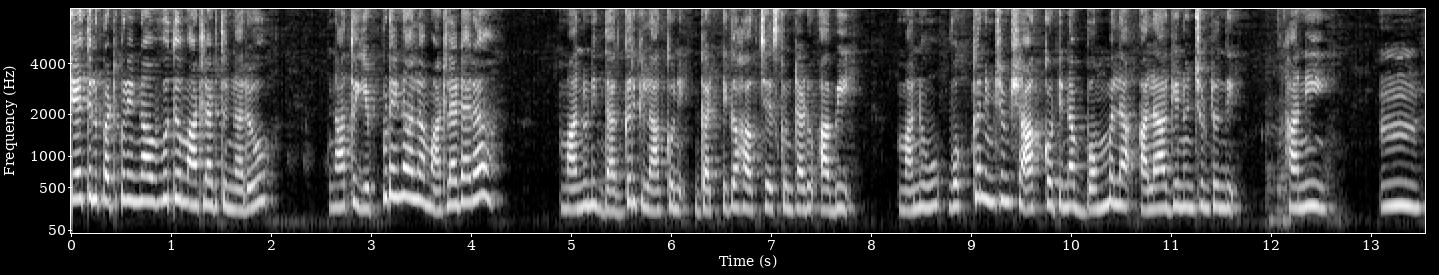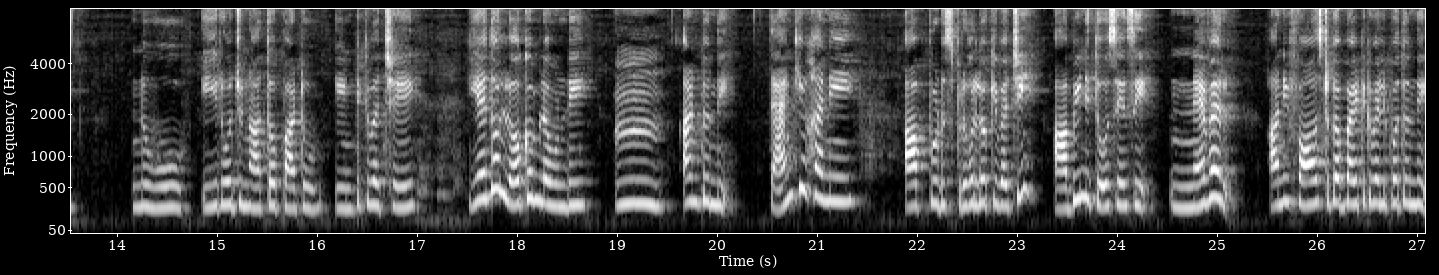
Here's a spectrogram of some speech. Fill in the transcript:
చేతులు పట్టుకుని నవ్వుతూ మాట్లాడుతున్నారు. నాతో ఎప్పుడైనా అలా మాట్లాడారా? మనుని దగ్గరికి లాక్కొని గట్టిగా హాక్ చేసుకుంటాడు అభి. మను ఒక్క నిమిషం షాక్ కొట్టిన బొమ్మల అలాగే నుంచుంటుంది. హనీ నువ్వు ఈరోజు నాతో పాటు ఇంటికి వచ్చే ఏదో లోకంలో ఉండి అంటుంది. Thank you honey. అప్పుడు స్పృహలోకి వచ్చి అభిని తోసేసి నెవర్ అని ఫాస్ట్గా బయటకు వెళ్ళిపోతుంది.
